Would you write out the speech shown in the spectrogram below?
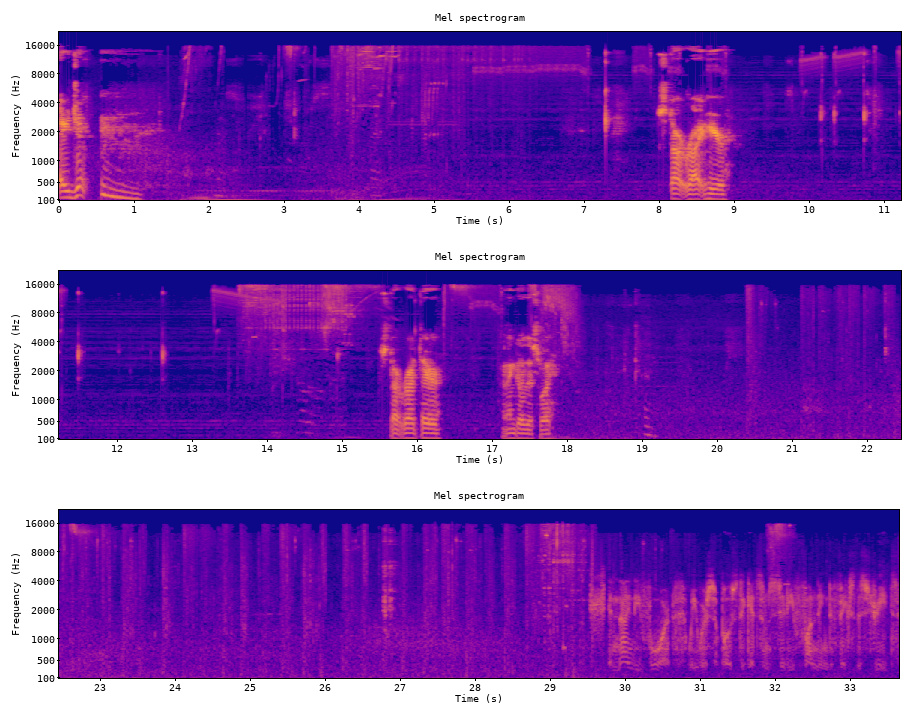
Agent. Start right here. Start right there. And then go this way. In 94, we were supposed to get some city funding to fix the streets.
